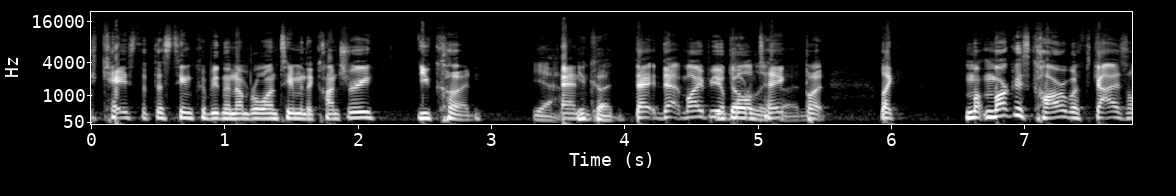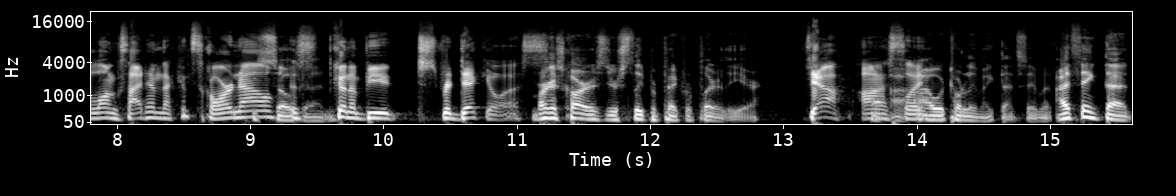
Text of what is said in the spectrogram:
case that this team could be the number one team in the country, you could. Yeah, And you could. That, that might be You a bold totally take, could. but like M- Marcus Carr with guys alongside him that can score now So is going to be just ridiculous. Marcus Carr is your sleeper pick for Player of the Year. yeah, I- honestly. I, would totally make that statement. I think that,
